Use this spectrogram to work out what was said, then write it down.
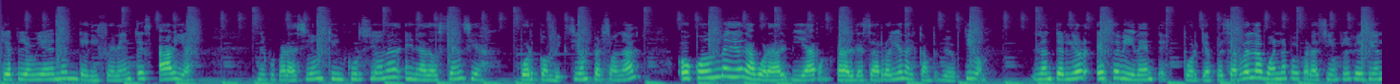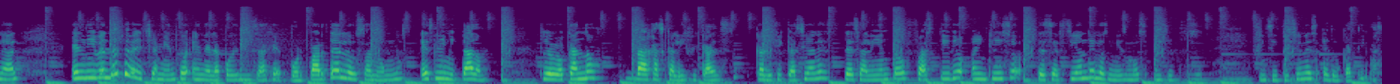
que provienen de diferentes áreas de preparación que incursionan en la docencia por convicción personal o con un medio laboral viable para el desarrollo en el campo productivo. Lo anterior es evidente porque a pesar de la buena preparación profesional, el nivel de aprovechamiento en el aprendizaje por parte de los alumnos es limitado, provocando bajas calificaciones, desaliento, fastidio o incluso deserción de los mismos instituciones educativas.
